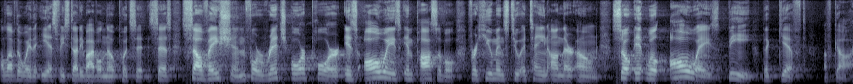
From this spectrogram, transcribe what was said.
I love the way the ESV Study Bible note puts it. It says, Salvation for rich or poor is always impossible for humans to attain on their own. So it will always be the gift of God.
